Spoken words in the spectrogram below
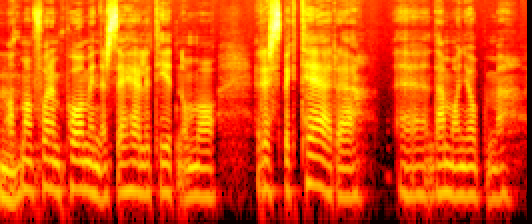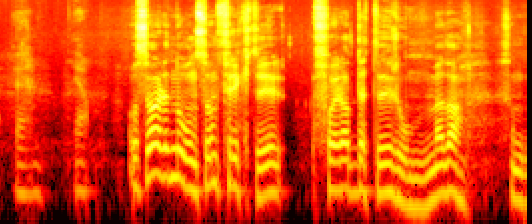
mm. At man får en påminnelse hele tiden om å respektere uh, dem man jobber med. Uh, ja. Og så er det noen som frykter for at dette rommet, da, som,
